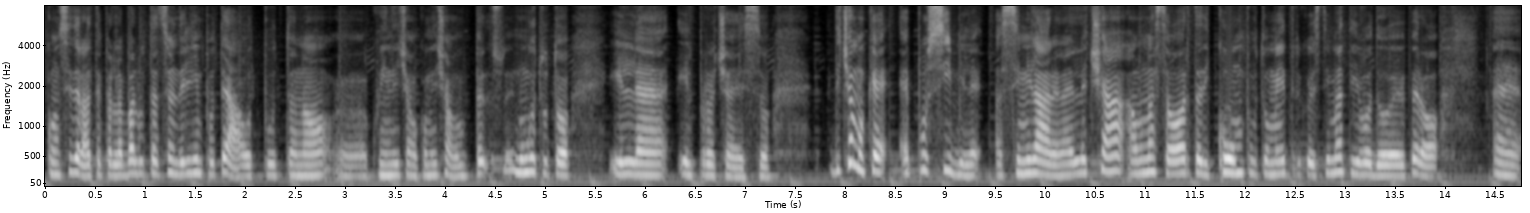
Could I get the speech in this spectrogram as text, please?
considerate per la valutazione degli input e output, no? uh, quindi diciamo, come diciamo, per, lungo tutto il, il processo. Diciamo che è possibile assimilare la LCA a una sorta di computo metrico estimativo dove però eh,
